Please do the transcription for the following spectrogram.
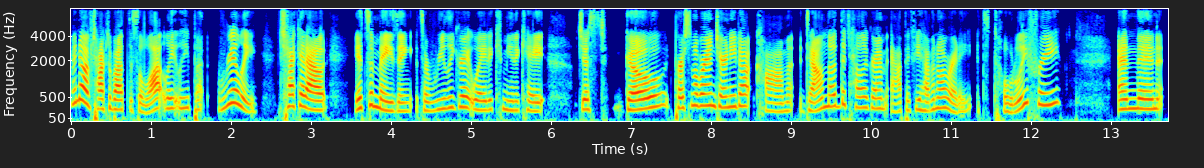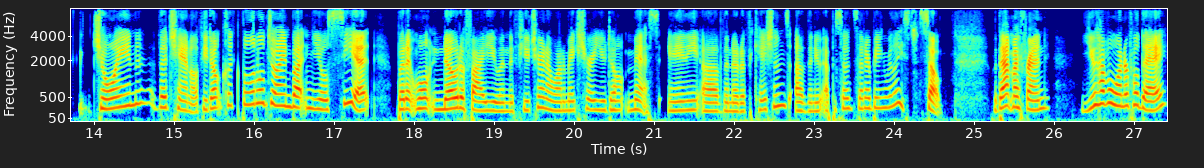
I know I've talked about this a lot lately, but really check it out. It's amazing. It's a really great way to communicate. Just go personalbrandjourney.com, download the Telegram app if you haven't already. It's totally free and then join the channel. If you don't click the little join button, you'll see it, but it won't notify you in the future. And I want to make sure you don't miss any of the notifications of the new episodes that are being released. So, with that, my friend, you have a wonderful day.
